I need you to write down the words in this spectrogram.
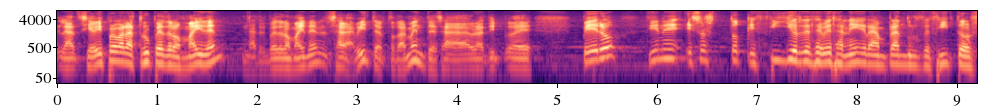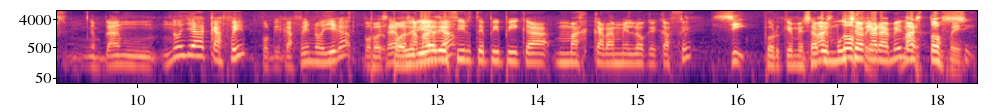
la- si habéis probado la Trooper de los Maiden, la Trooper de los Maiden sabe a bitter totalmente, o sea, una tip- eh, pero tiene esos toquecillos de cerveza negra en plan dulcecitos, en plan no ya café, porque café no llega, porque sabe ¿Podría decirte, Pipica, más caramelo que café? sí. Porque me sabe Más mucho tofe, a caramelo. más tofe. Sí.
